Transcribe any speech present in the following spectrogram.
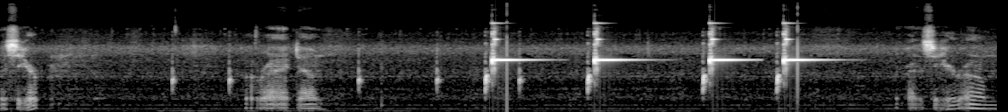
Let's see here. All right, um, let's see here. Um,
